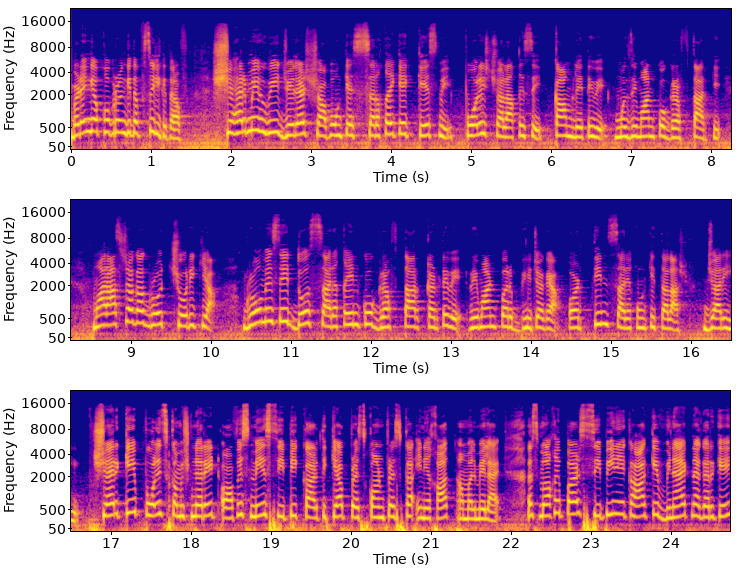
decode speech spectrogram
بڑھیں گے اب خبروں کی تفصیل کی طرف۔ شہر میں ہوئی جیلر شاپوں کے سرقے کے کیس میں پولیس چالاکی سے کام لیتے ہوئے ملزمان کو گرفتار کی۔ مہاراشٹر کا گروہ چوری کیا۔ گروہ میں سے دو سارقین کو گرفتار کرتے ہوئے ریمانڈ پر بھیجا گیا اور تین سارقوں کی تلاش جاری ہے۔ شہر کے پولیس کمشنریٹ آفس میں سی پی کارتکیا پریس کانفرنس کا انعقاد عمل میں لائے۔ اس موقع پر سی پی نے کہا کہ ونائک نگر کے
